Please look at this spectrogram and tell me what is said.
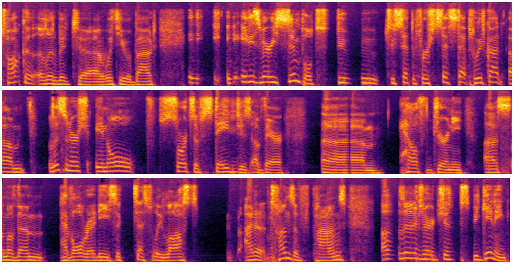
talk a, a little bit uh, with you about it, it, it is very simple to to set the first steps we've got um, listeners in all sorts of stages of their um, health journey. Uh, some of them have already successfully lost I don't know, tons of pounds. Others are just beginning,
